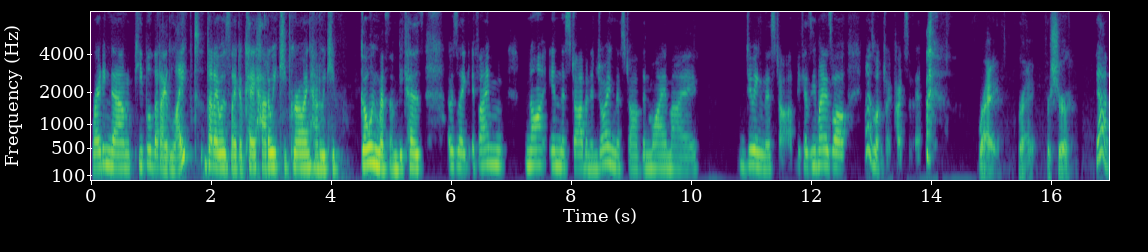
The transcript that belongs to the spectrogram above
writing down people that i liked that i was like okay how do we keep growing how do we keep going with them because i was like if i'm not in this job and enjoying this job then why am i doing this job because you might as well might as well enjoy parts of it. right, right, for sure. Yeah.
